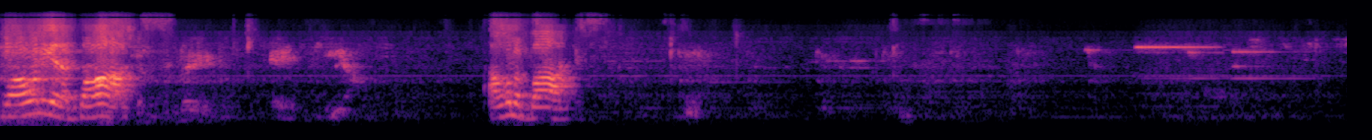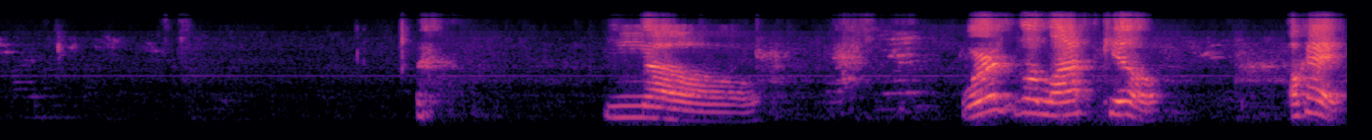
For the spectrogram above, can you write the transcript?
Well, I want to get a box. I want a box. No. Where's the last kill? Okay,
